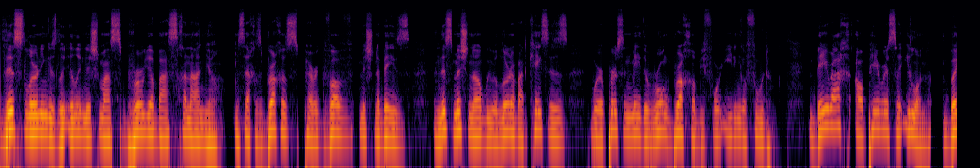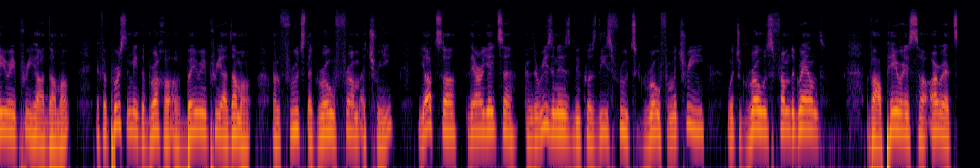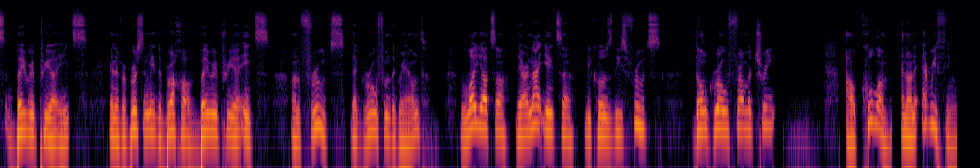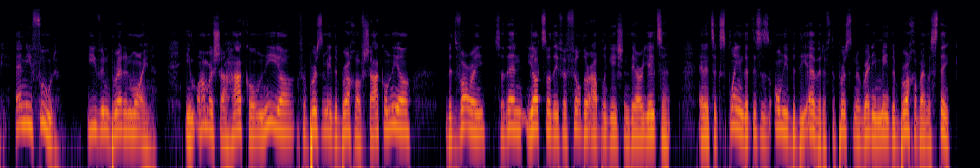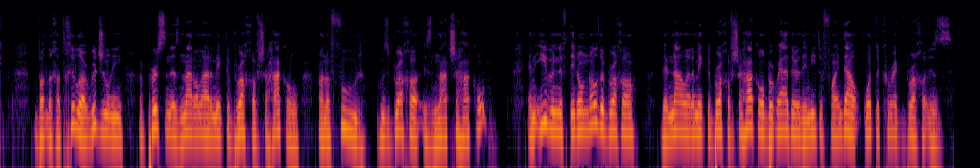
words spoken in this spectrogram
This learning is Le'ili Nishmas Broya Bas Chananya, Maseches Brachas, Perik Mishnah Beis. In this Mishnah, we will learn about cases where a person made the wrong bracha before eating a food. Beirach al Peres Ha'ilon, Beire Priya Adama. If a person made the bracha of Beire Priya Adama on fruits that grow from a tree, Yatza, they are Yetza. And the reason is because these fruits grow from a tree which grows from the ground. Val Peres Ha'aretz Eitz. And if a person made the bracha of Beire Priya Eitz on fruits that grow from the ground, Lo Yatza, they are not Yetza because these fruits don't grow from a tree. Al kulam, and on everything, any food, even bread and wine. Im amar shahakol niya, if a person made the bracha of shakol niya, bidvari, so then yatza, they fulfill their obligation, they are yetza. And it's explained that this is only b'di'evid, if the person already made the bracha by mistake. But lechatchila, originally, a person is not allowed to make the bracha of shahakol on a food whose bracha is not shahakol. And even if they don't know the bracha, they're not allowed to make the bracha of shahakol, but rather they need to find out what the correct bracha is.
